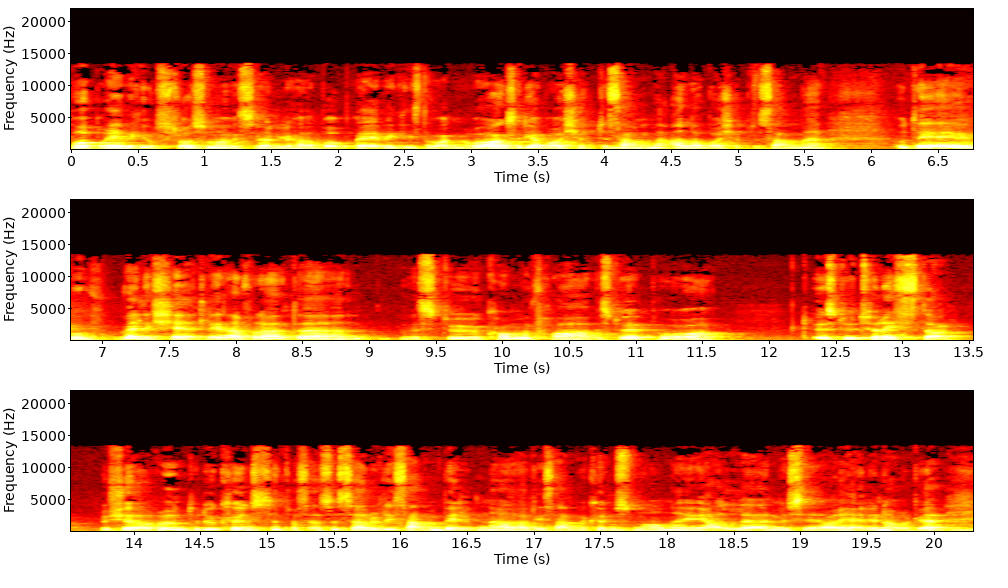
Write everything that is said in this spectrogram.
Bård Breivik i Oslo, så må vi selvfølgelig ha Bård Breivik i Stavanger òg. Så de har bare kjøpt det samme. Alle har bare kjøpt det samme. Og det er jo veldig kjedelig, da, for at uh, hvis du kommer fra Hvis du er på Hvis du er turist, da, du kjører rundt og du er kunstinteressert, så ser du de samme bildene av de samme kunstnerne i alle museer i hele Norge. Mm.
